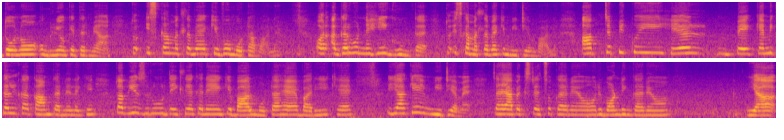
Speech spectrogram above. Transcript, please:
दोनों उंगलियों के दरमियान तो इसका मतलब है कि वो मोटा बाल है। और अगर वो नहीं घूमता है तो इसका मतलब है कि मीडियम बाल है। आप जब भी कोई हेयर पे केमिकल का काम करने लगें तो आप ये ज़रूर देख लिया करें कि बाल मोटा है, बारीक है, या कि मीडियम है। चाहे आप एक्सटेंसो कर रहे हो, रिबॉन्डिंग कर रहे हो, या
